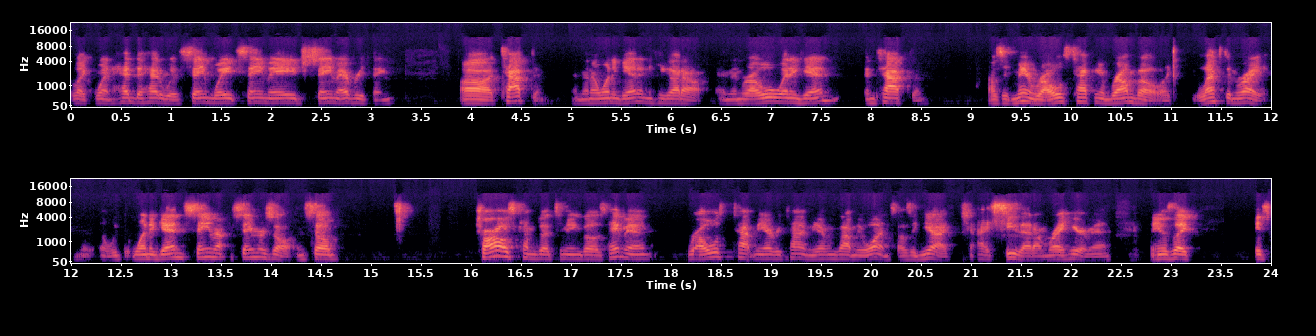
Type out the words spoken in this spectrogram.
like went head to head with, same weight, same age, same everything, uh, tapped him. And then I went again and he got out. And then Raul went again and tapped him. I was like, man, Raul's tapping a brown belt like left and right. And we went again, same same result. And so Charles comes up to me and goes, "Hey, man, Raul's tapped me every time. You haven't got me once." I was like, "Yeah, I, I see that. I'm right here, man." And he was like, "It's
